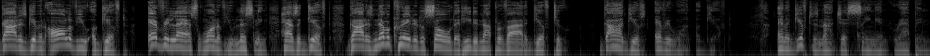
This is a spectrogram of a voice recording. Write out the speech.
God has given all of you a gift. Every last one of you listening has a gift. God has never created a soul that He did not provide a gift to. God gives everyone a gift. And a gift is not just singing, rapping,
